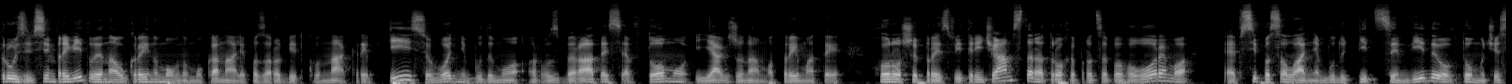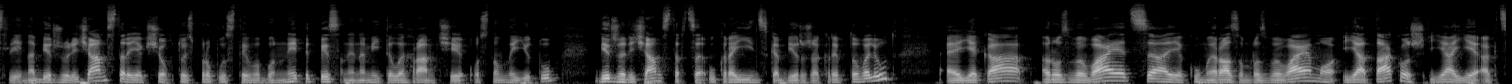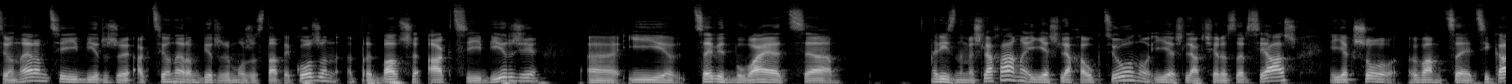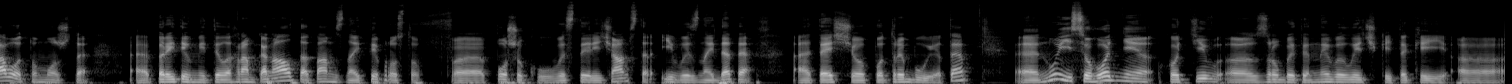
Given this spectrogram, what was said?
Друзі, всім привіт! Ви на україномовному каналі по заробітку на крипті. Сьогодні будемо розбиратися в тому, як же нам отримати хороший приз від Річамстера. Трохи про це поговоримо. Е, Всі посилання будуть під цим відео, в тому числі на біржу Річамстер. Якщо хтось пропустив або не підписаний на мій телеграм чи основний Ютуб, біржа Річамстер це українська біржа криптовалют яка розвивається, яку ми разом розвиваємо. Я також я є акціонером цієї біржі. Акціонером біржі може стати кожен, придбавши акції біржі, Е, і це відбувається різними шляхами. Є шлях аукціону, є шлях через RCH. Якщо вам це цікаво, то можете е, перейти в мій телеграм-канал та там знайти просто в е, пошуку вести річамстер, і ви знайдете е, те, що потребуєте. Е, Ну і сьогодні хотів е, зробити невеличкий такий е,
